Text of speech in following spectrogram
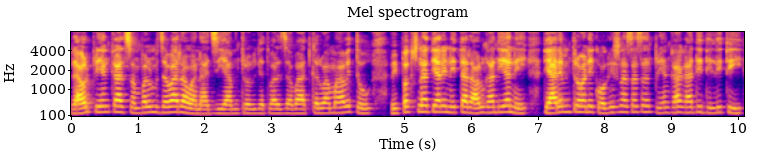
રાહુલ પ્રિયંકા સંભલમાં જવા રવાના. જી આ મિત્રો, વિગતવાર વાત કરવામાં આવે તો વિપક્ષના ત્યારે નેતા રાહુલ ગાંધી અને ત્યારે મિત્રો અને કોંગ્રેસના શાસન પ્રિયંકા ગાંધી દિલ્હીથી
